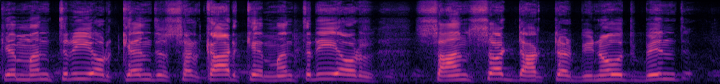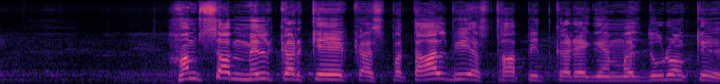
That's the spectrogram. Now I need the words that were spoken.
के मंत्री और केंद्र सरकार के मंत्री और सांसद डॉक्टर विनोद बिंद हम सब मिल कर के एक अस्पताल भी स्थापित करेंगे मजदूरों के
